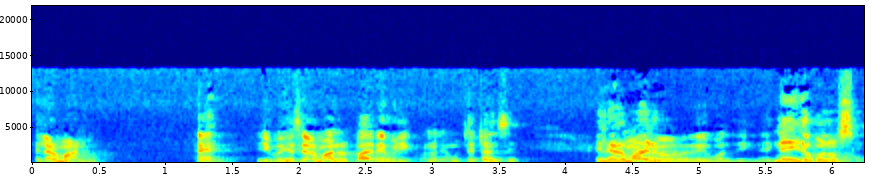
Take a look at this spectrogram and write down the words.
El hermano. ¿Eh? Y podía ser hermano, el padre o el hijo, no había mucha chance. El hermano de Walt Disney. Nadie lo conoce.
